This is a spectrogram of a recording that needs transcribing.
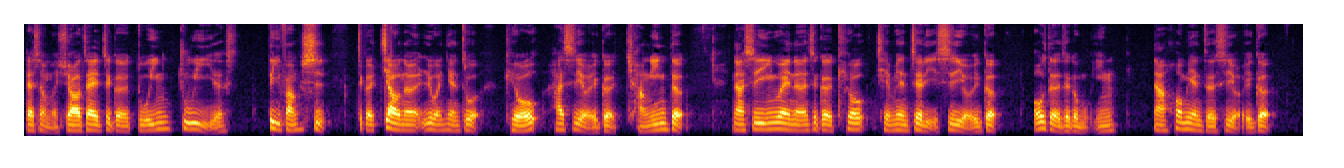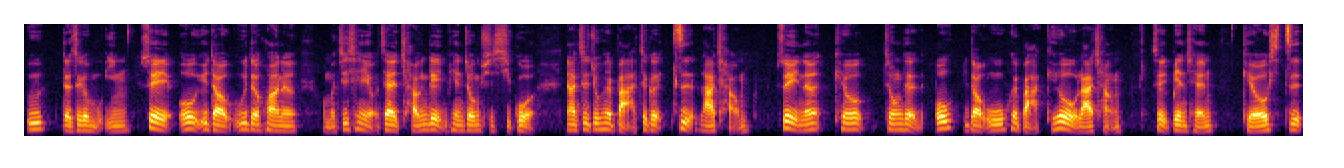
但是我们需要在这个读音注意的地方是，这个教呢，日文念作 Q，它是有一个长音的，那是因为呢，这个 Q 前面这里是有一个 O 的这个母音，那后面则是有一个 U 的这个母音，所以 O 遇到 U 的话呢，我们之前有在长音的影片中学习过，那这就会把这个字拉长，所以呢，Q 中的 O 遇到 U 会把 Q 拉长，所以变成。Q 字，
